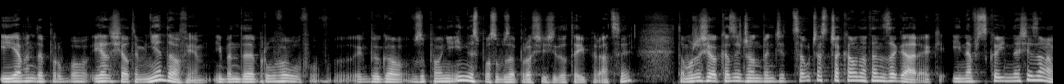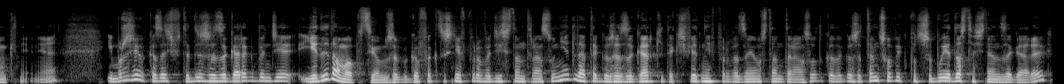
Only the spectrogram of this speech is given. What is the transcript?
i ja będę próbował, ja się o tym nie dowiem i będę próbował jakby go w zupełnie inny sposób zaprosić do tej pracy, to może się okazać, że on będzie cały czas czekał na ten zegarek i na wszystko inne się zamknie, nie? I może się okazać wtedy, że zegarek będzie jedyną opcją, żeby go faktycznie wprowadzić w stan transu, nie dlatego, że zegarki tak świetnie wprowadzają w stan transu, tylko dlatego, że ten człowiek potrzebuje dostać ten zegarek,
